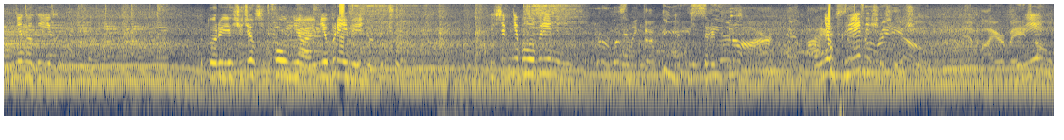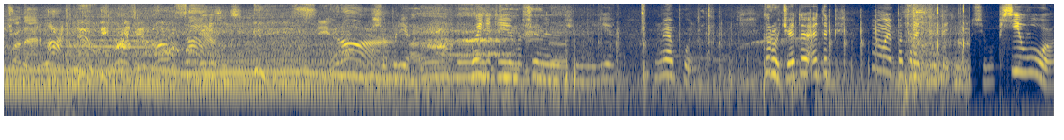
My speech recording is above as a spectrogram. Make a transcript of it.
А мне надо ехать на туда. Который я сейчас выполняю. Мне время идет, ты чё? Если бы не было времени, я бы не. А у меня время сейчас вообще. Время? Все, приехали. Выйдите машины, е. Ну я понял. Короче, это, это мы потратили 5 минут всего. Всего!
